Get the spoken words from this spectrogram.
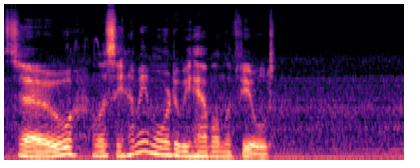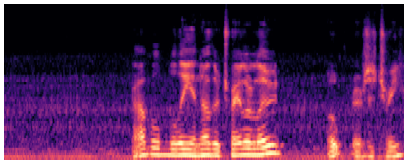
So, let's see, how many more do we have on the field? Probably another trailer load. Oh, there's a tree.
